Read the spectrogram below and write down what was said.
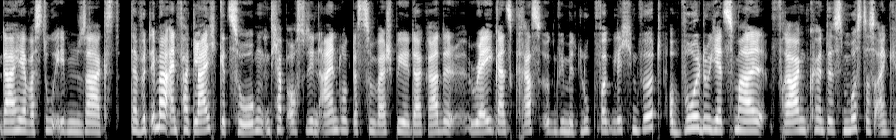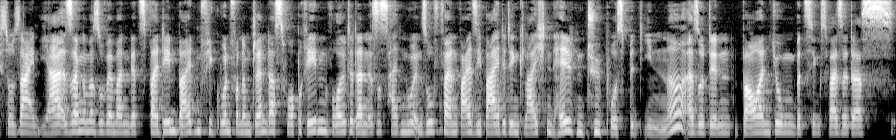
daher, was du eben sagst. Da wird immer ein Vergleich gezogen und ich habe auch so den Eindruck, dass zum Beispiel da gerade Ray ganz krass irgendwie mit Luke verglichen wird, obwohl du jetzt mal fragen könntest, muss das eigentlich so sein? Ja, sagen wir mal so, wenn man jetzt bei den beiden Figuren von einem Gender Swap reden wollte, dann ist es halt nur insofern, weil sie beide den gleichen Heldentypus bedienen, ne? Also den Bauernjungen beziehungsweise das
